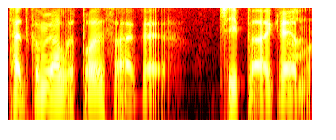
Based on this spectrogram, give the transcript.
Ted kom jo aldri på disse her uh, kjipe greiene.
